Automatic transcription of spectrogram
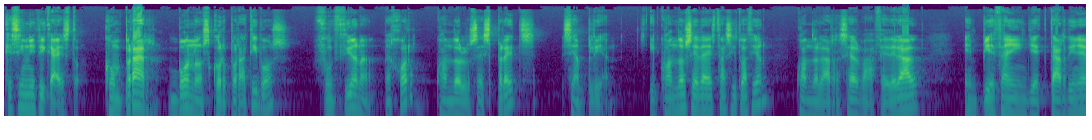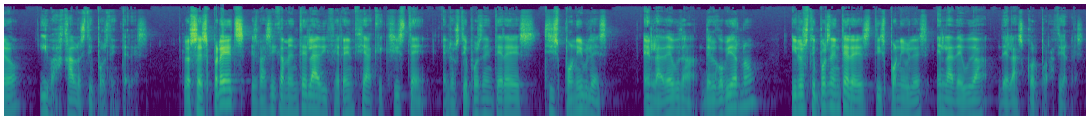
¿Qué significa esto? Comprar bonos corporativos funciona mejor cuando los spreads se amplían. ¿Y cuándo se da esta situación? Cuando la Reserva Federal empieza a inyectar dinero y baja los tipos de interés. Los spreads es básicamente la diferencia que existe en los tipos de interés disponibles en la deuda del gobierno y los tipos de interés disponibles en la deuda de las corporaciones.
